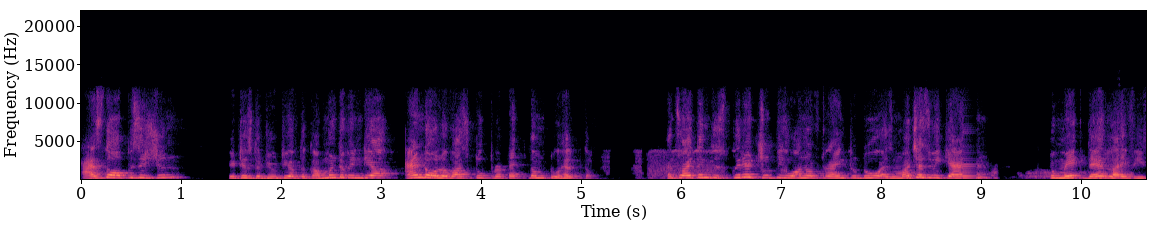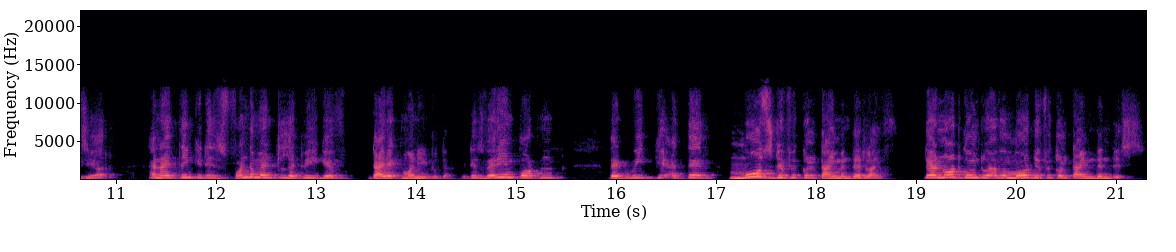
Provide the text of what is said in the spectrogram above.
as the opposition, it is the duty of the government of India and all of us to protect them, to help them. And so I think the spirit should be one of trying to do as much as we can to make their life easier. And I think it is fundamental that we give direct money to them. It is very important that we, at their most difficult time in their life, they are not going to have a more difficult time than this.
